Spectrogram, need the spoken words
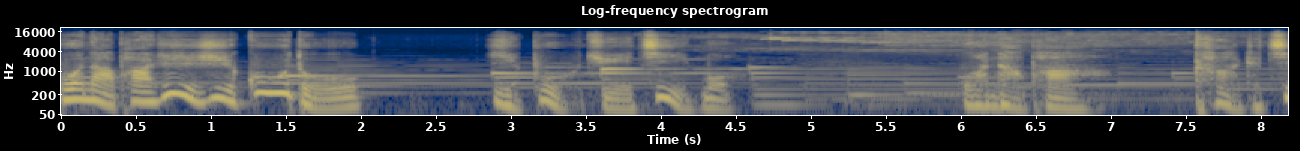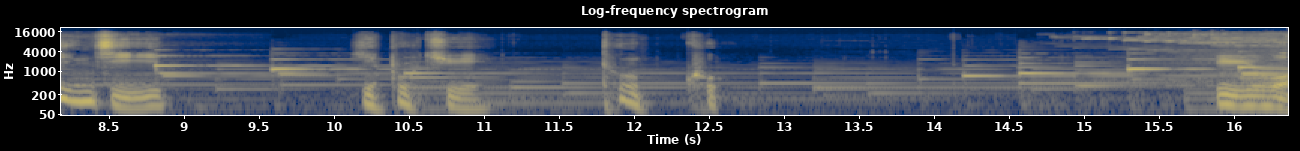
我哪怕日日孤独，也不觉寂寞；我哪怕踏着荆棘，也不觉痛苦。与我，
